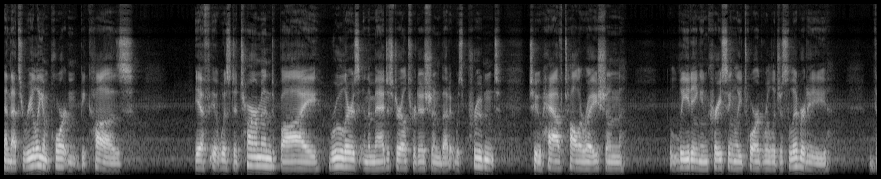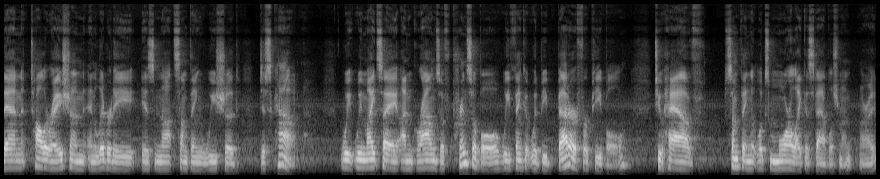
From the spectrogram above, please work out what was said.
And that's really important because if it was determined by rulers in the magisterial tradition that it was prudent to have toleration leading increasingly toward religious liberty, then toleration and liberty is not something we should discount. We, we might say, on grounds of principle, we think it would be better for people to have something that looks more like establishment, all right?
